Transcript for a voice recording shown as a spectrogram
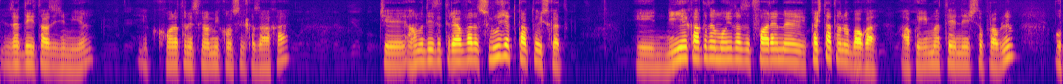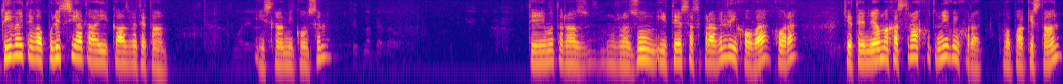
заради тази джамия. Хората на Ислами консул казаха, че Ахмадите трябва да служат както искат. И ние как да може да затваряме къщата на Бога? Ако имате нещо проблем, отивайте в полицията и казвате там. Ислами консул. Те имат разум и те са справили хора, че те нямаха страх от никой хора. В Пакистан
